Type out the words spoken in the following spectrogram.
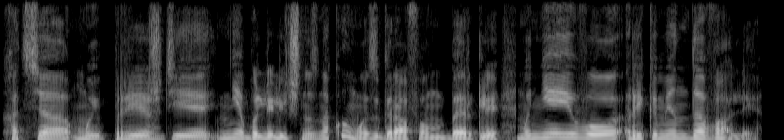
Хотя мы прежде не были лично знакомы с графом Беркли, мне его рекомендовали.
